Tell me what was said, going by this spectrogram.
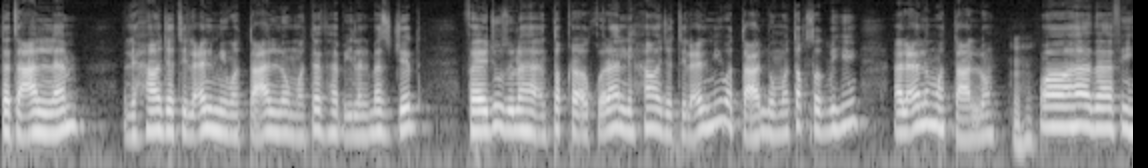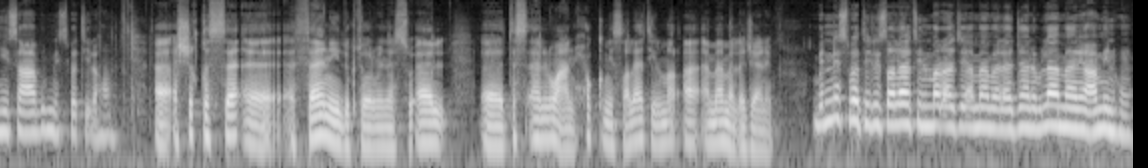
تتعلم لحاجة العلم والتعلم وتذهب إلى المسجد فيجوز لها أن تقرأ القرآن لحاجة العلم والتعلم وتقصد به العلم والتعلم. وهذا فيه سعة بالنسبة لهم. آه، الشق آه، الثاني دكتور من السؤال آه، تسأل عن حكم صلاة المرأة أمام الأجانب. بالنسبة لصلاة المرأة أمام الأجانب لا مانع منه.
